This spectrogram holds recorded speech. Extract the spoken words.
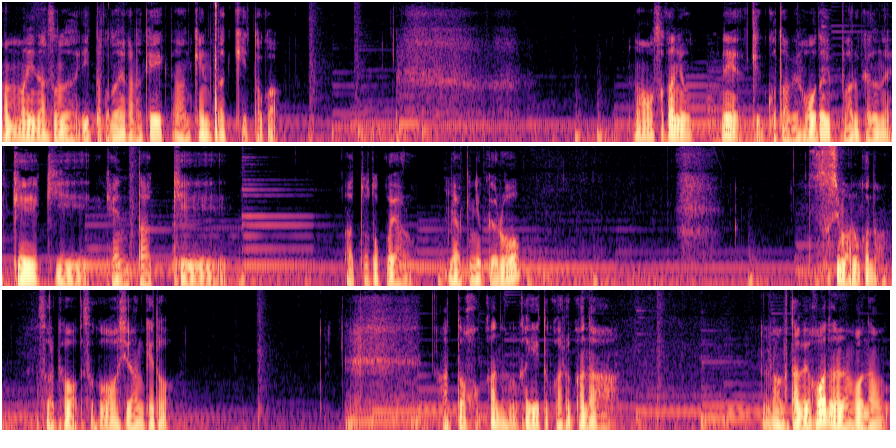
あんまりなその行ったことないかなケケンタッキーとか。まあ大阪にはね結構食べ放題いっぱいあるけどね。ケーキケンタッキーあとどこやろ？焼肉やろ？寿司もあるかな？それかそこは知らんけど。あと他なんかいいとこあるかな？まあ食べ放題のもの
